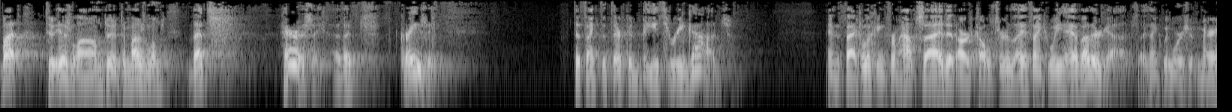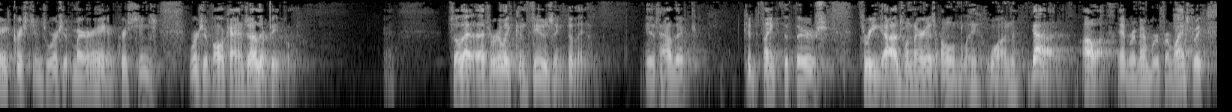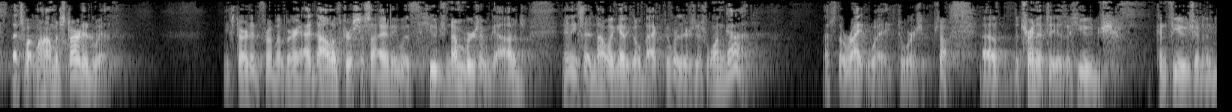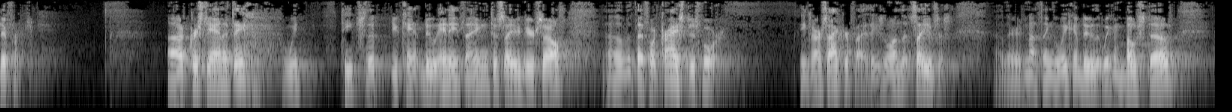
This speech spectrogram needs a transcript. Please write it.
But to Islam, to, to Muslims, that's heresy. That's crazy to think that there could be three gods. And in fact, looking from outside at our culture, they think we have other gods. They think we worship Mary, Christians worship Mary, and Christians worship all kinds of other people. So that, that's really confusing to them, is how they could think that there's three gods when there is only one God, Allah. And remember from last week, that's what Muhammad started with. He started from a very idolatrous society with huge numbers of gods, and he said, no, we got to go back to where there's just one God. That's the right way to worship. So uh, the Trinity is a huge confusion and difference. Uh, Christianity, we teach that you can't do anything to save yourself, uh, that that's what Christ is for. He's our sacrifice. He's the one that saves us. Uh, there is nothing that we can do that we can boast of.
